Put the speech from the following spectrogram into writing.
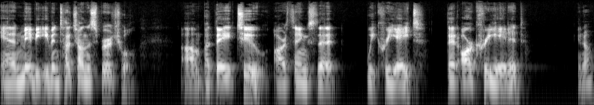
and maybe even touch on the spiritual. Um, but they too are things that we create, that are created, you know,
